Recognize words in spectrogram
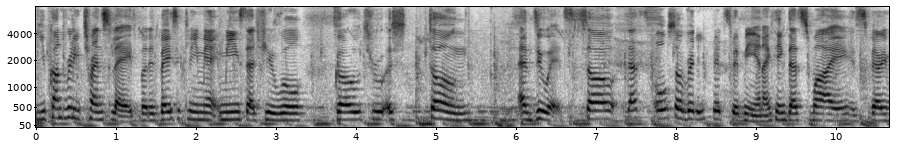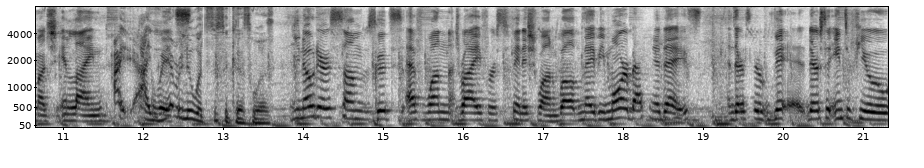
you can't really translate, but it basically me- means that you will go through a stone and do it. So that also really fits with me, and I think that's why it's very much in line. i, I with- never knew what Sisyphus was You know, there's some good F1 drivers, Finnish one. Well, maybe more back in the days. And there's a there's an interview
